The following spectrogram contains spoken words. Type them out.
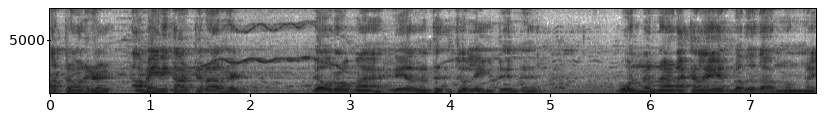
மற்றவர்கள் அமைதி காக்கிறார்கள். கௌரவமா எதத்துக்கு சொல்லிக்கிட்டு. ஒண்ணு நடக்கலை என்பதுதான் உண்மை.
